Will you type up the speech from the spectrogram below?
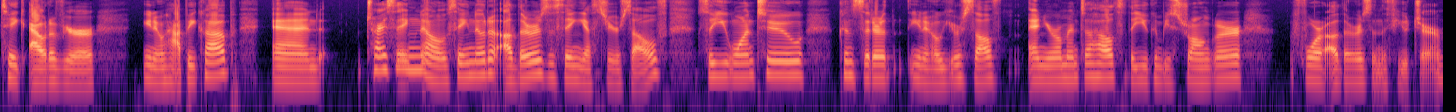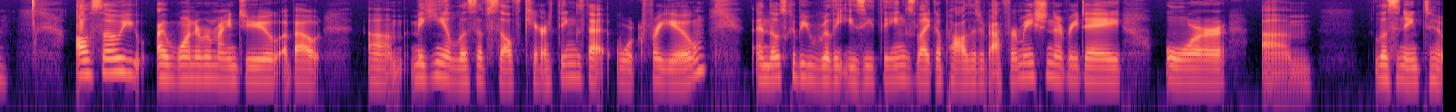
take out of your, you know, happy cup and try saying no. Saying no to others is saying yes to yourself. So, you want to consider, you know, yourself and your mental health so that you can be stronger for others in the future. Also, you I want to remind you about um, making a list of self care things that work for you. And those could be really easy things like a positive affirmation every day or um, listening to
